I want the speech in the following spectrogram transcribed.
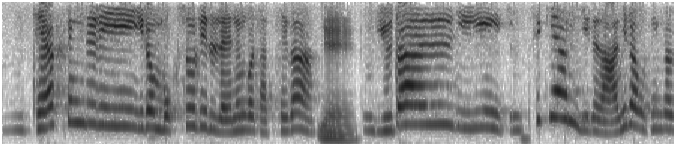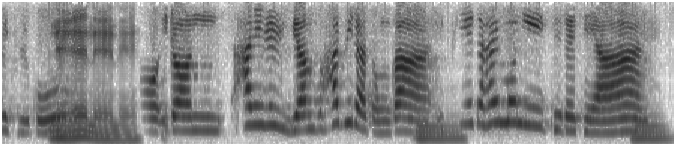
음, 대학생들이 이런 목소리를 내는 것 자체가 네. 좀 유달리 좀 특이한 일은 아니라고 생각이 들고 네, 네, 네. 어, 이런 한일 위안부 합의라던가 음. 이 피해자 할머니들에 대한 음,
